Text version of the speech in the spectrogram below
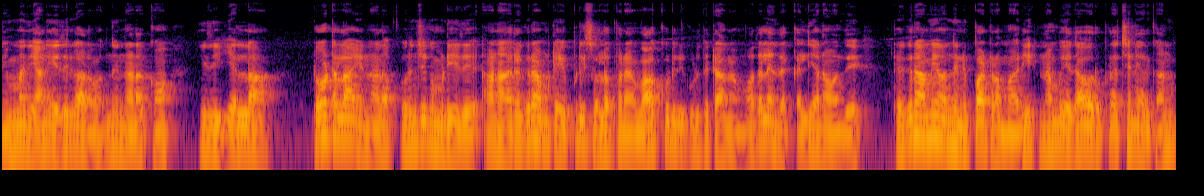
நிம்மதியான எதிர்காலம் வந்து நடக்கும். இது எல்லாம் டோட்டலாக என்னால் புரிஞ்சுக்க முடியுது. ஆனால் ரெகுராம்கிட்ட எப்படி சொல்ல போகிறேன் வாக்குறுதி கொடுத்துட்டாங்க. முதல்ல இந்த கல்யாணம் வந்து ரெகுராமே வந்து நிப்பாட்டுற மாதிரி நம்ம ஏதாவது ஒரு பிரச்சனை இருக்கான்னு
